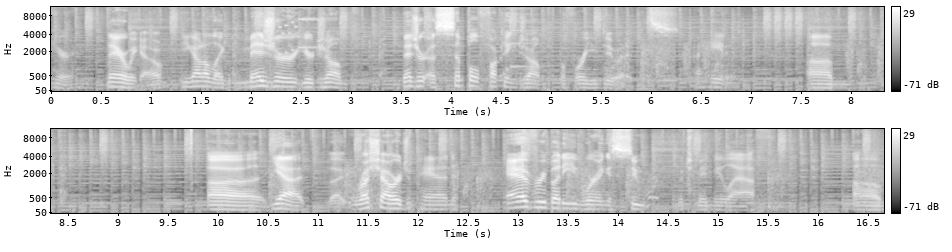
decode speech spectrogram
here, there we go. You gotta like measure your jump, measure a simple fucking jump before you do it. It's, I hate it. Um, uh, yeah, Rush Hour Japan, everybody wearing a suit, which made me laugh. Um,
